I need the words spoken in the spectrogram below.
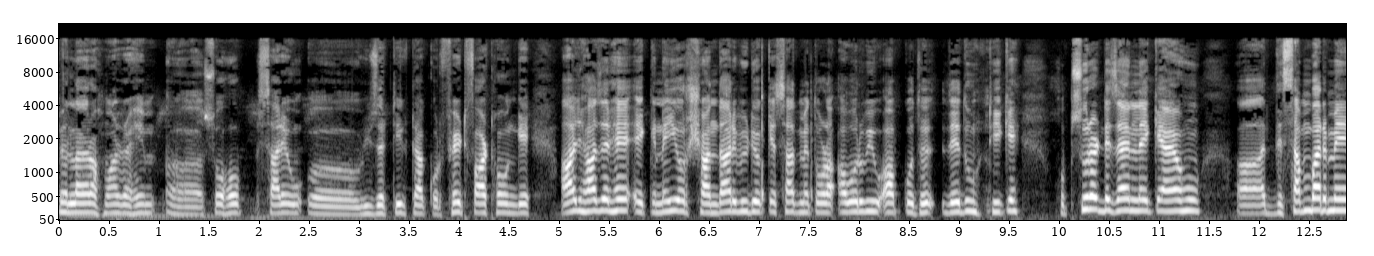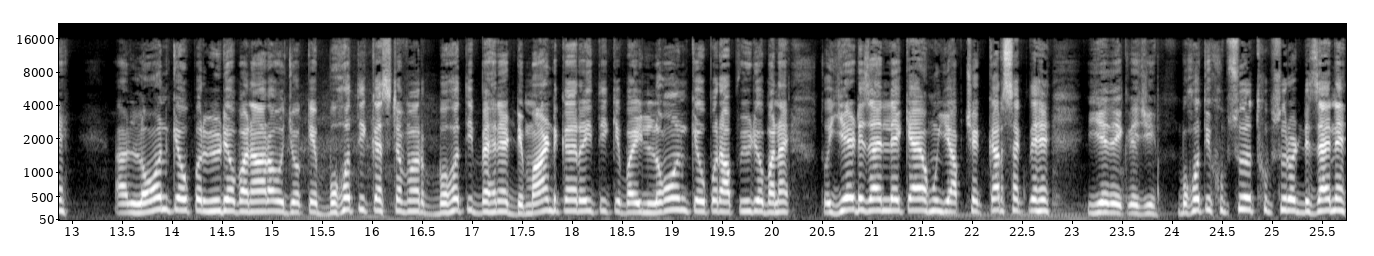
बसमीम सो होप सारे यूज़र ठीक ठाक और फिट फाट होंगे। आज हाजिर है एक नई और शानदार वीडियो के साथ। मैं थोड़ा ओवरव्यू आपको दे, दूँ ठीक है? खूबसूरत डिज़ाइन लेके आया हूँ। दिसंबर में लोन के ऊपर वीडियो बना रहा हूँ, जो कि बहुत ही कस्टमर बहुत ही बहनें डिमांड कर रही थी कि भाई लोन के ऊपर आप वीडियो बनाएँ। तो ये डिज़ाइन लेके आया हूँ, ये आप चेक कर सकते हैं। ये देख लीजिए, बहुत ही खूबसूरत खूबसूरत डिज़ाइन है।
